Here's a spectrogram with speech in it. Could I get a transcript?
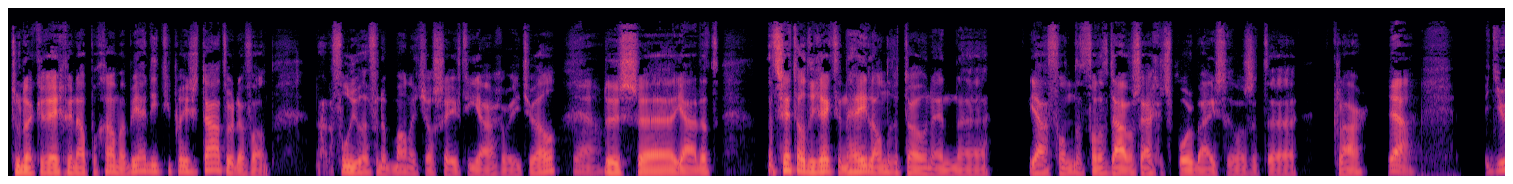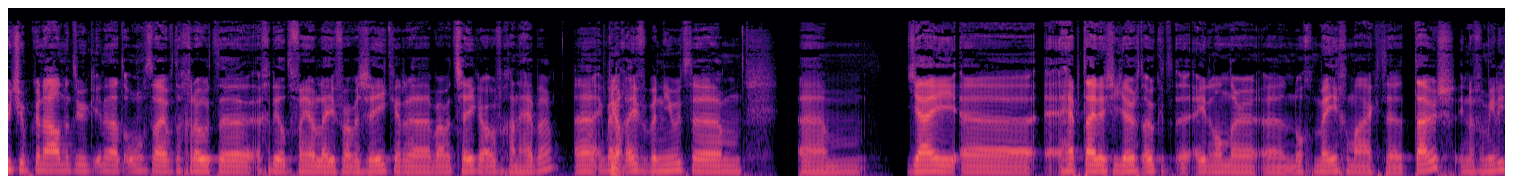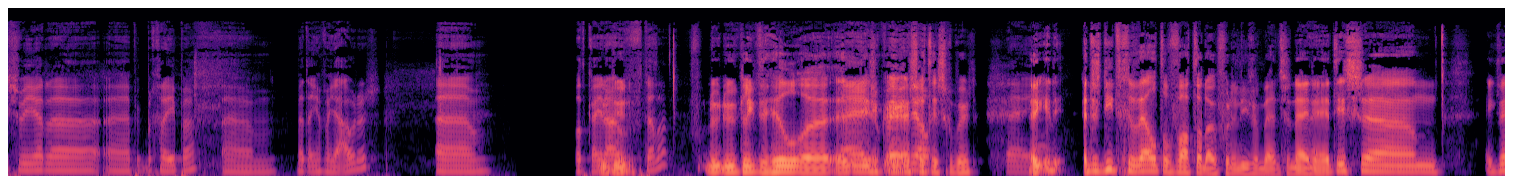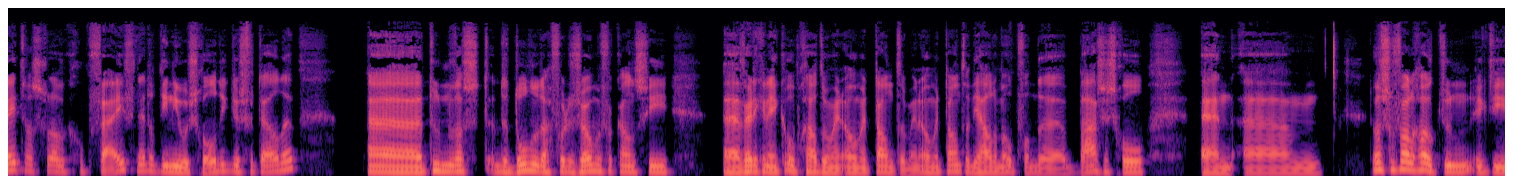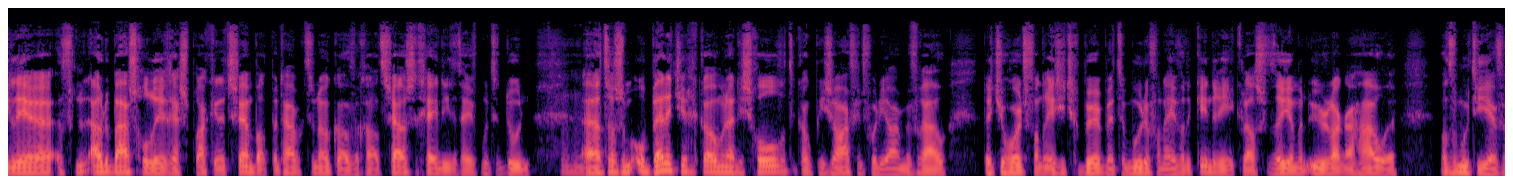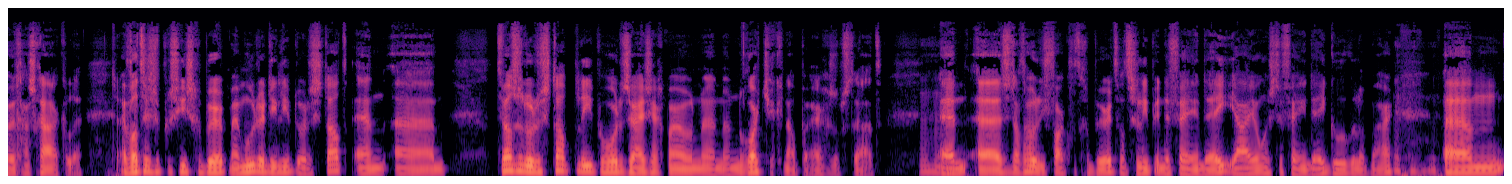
Toen ik een regionaal programma. Ben jij niet die presentator daarvan? Nou, dan voel je wel even een mannetje als 17-jarige, weet je wel. Ja. Dus uh, ja, dat, dat zet al direct een hele andere toon. En uh, ja, van, vanaf daar was eigenlijk het spoorbijsteren, was het uh, klaar. Ja. Het YouTube-kanaal natuurlijk inderdaad ongetwijfeld een groot uh, gedeelte van jouw leven waar we, zeker, uh, waar we het zeker over gaan hebben. Uh, ik ben Ja. nog even benieuwd. Um, um, jij uh, hebt tijdens je jeugd ook het uh, een en ander uh, nog meegemaakt thuis, in de familiesfeer, heb ik begrepen, um, met een van je ouders. Um, wat kan je daarover nu- vertellen? Nu, nu klinkt het heel. Nee, het is ook ergens wat er is gebeurd. Nee, Het is niet geweld of wat dan ook voor de lieve mensen. Nee, nee. Het is. ehm, ik weet, het was geloof ik groep 5, net op die nieuwe school die ik dus vertelde. Eh, toen was het de donderdag voor de zomervakantie. Eh, werd ik in één keer opgehaald door mijn oom en tante. Mijn oom en tante die haalden me op van de basisschool. En ehm, dat was toevallig ook toen ik die leren, of een oude basisschoollerares sprak in het zwembad. Met haar heb ik het toen ook over gehad. Zij was degene die dat heeft moeten doen. Mhm. Eh, het was een opbelletje gekomen naar die school, wat ik ook bizar vind voor die arme vrouw. Dat je hoort van er is iets gebeurd met de moeder van een van de kinderen in je klas. Wil je hem een uur langer houden? Want we moeten hier even gaan schakelen. Zo. En wat is er precies gebeurd? Mijn moeder die liep door de stad en ehm, terwijl ze door de stad liep hoorde zij zeg maar een, een, rotje knappen ergens op straat. Mhm. En eh, ze dacht, holy fuck, wat gebeurt? Want ze liep in de V&D. Ja, jongens, de V&D, google het maar. Ehm,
